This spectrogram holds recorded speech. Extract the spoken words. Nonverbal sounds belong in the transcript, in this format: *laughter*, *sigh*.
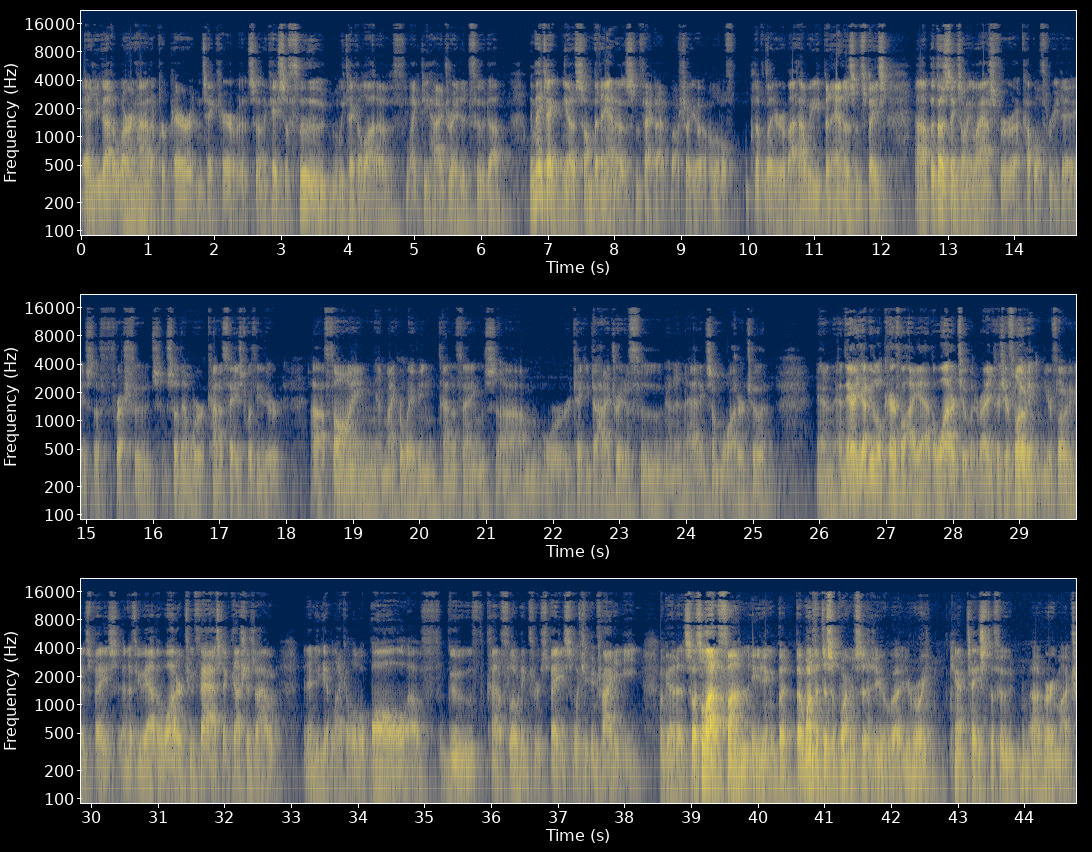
And you got to learn how to prepare it and take care of it. So in the case of food we take a lot of like dehydrated food up we may take, you know, some bananas. In fact, I'll show you a little clip later about how we eat bananas in space. Uh, but those things only last for a couple, three days, the fresh foods. So then we're kind of faced with either uh, thawing and microwaving kind of things, um, or taking dehydrated food and then adding some water to it. And, and there you got to be a little careful how you add the water to it, right? Because you're floating, you're floating in space. And if you add the water too fast, it gushes out and then you get like a little ball of goo kind of floating through space, which you can try to eat. Get it. So it's a lot of fun eating, but but one of the disappointments is you uh, you really can't taste the food uh, very much.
